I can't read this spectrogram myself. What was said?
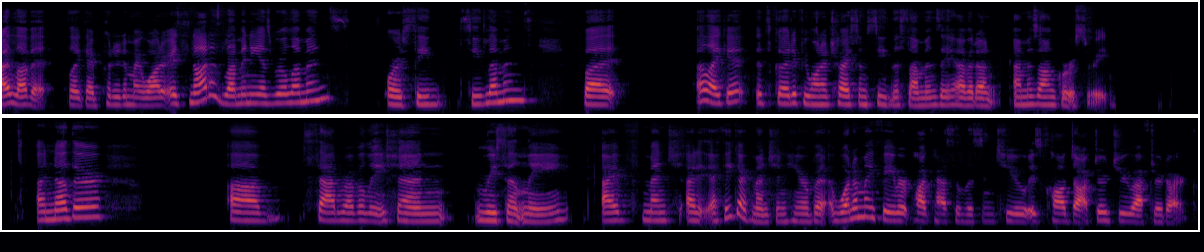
I love it. Like I put it in my water. It's not as lemony as real lemons or seed seed lemons, but I like it. It's good if you want to try some seedless lemons. They have it on Amazon grocery. Another um, sad revelation recently. I've mentioned, I, I think I've mentioned here, but one of my favorite podcasts to listen to is called Dr. Drew After Dark.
